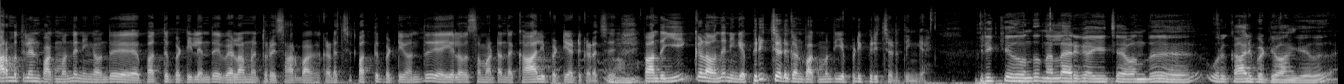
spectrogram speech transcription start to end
ஆரம்பத்துலன்னு பார்க்கும்போது நீங்கள் வந்து பத்து பெட்டிலேருந்து வேளாண்மை துறை சார்பாக கிடச்சி பத்து பெட்டி வந்து இலவசமாட்ட அந்த காலி பெட்டியாட்டு கிடச்சி. இப்போ அந்த ஈக்களை வந்து நீங்கள் பிரிச்செடுக்கன்னு பார்க்கும்போது எப்படி பிரிச்செடுத்தீங்க? பிரிக்கிறது வந்து நல்லா இருக்க ஈச்சை வந்து ஒரு காலி பெட்டி வாங்கியது.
